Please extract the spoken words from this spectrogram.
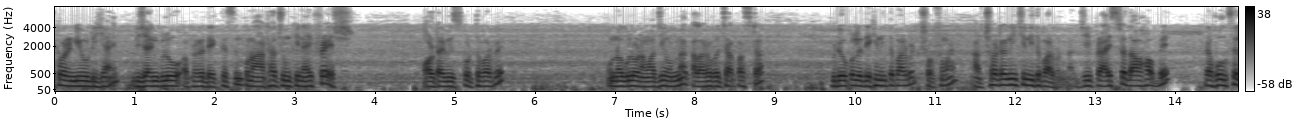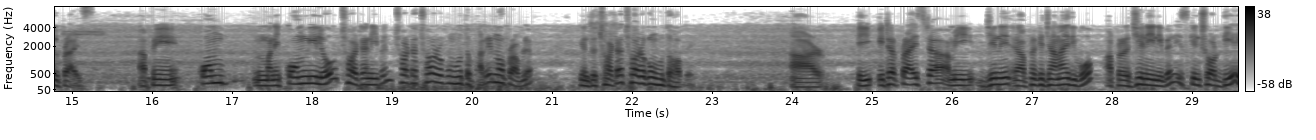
একেবারে নিউ ডিজাইন ডিজাইনগুলো আপনারা দেখতেছেন, কোনো আঠা চুমকি নাই ফ্রেশ অল টাইম ইউজ করতে পারবে। অন্যগুলো নামাজি অন্য কালার হবে চার পাঁচটা। ভিডিও কলে দেখে নিতে পারবেন সবসময়। আর ছয়টার নিচে নিতে পারবেন না। যে প্রাইসটা দেওয়া হবে, এটা হোলসেল প্রাইস আপনি কম মানে কম নিলেও ছয়টা নেবেন। ছয়টা ছ রকম হতে পারে নো প্রবলেম কিন্তু ছয়টা ছয় রকম হতে হবে। আর এই, এটার প্রাইসটা আমি জেনে, আপনাকে জানাই দিব। আপনারা জেনে নেবেন স্ক্রিনশট দিয়ে।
